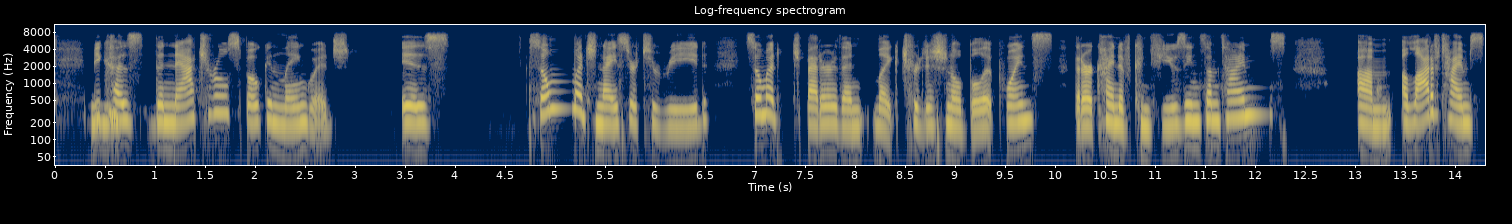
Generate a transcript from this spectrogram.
mm-hmm. because the natural spoken language is so much nicer to read, so much better than like traditional bullet points that are kind of confusing sometimes. Um, a lot of times,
